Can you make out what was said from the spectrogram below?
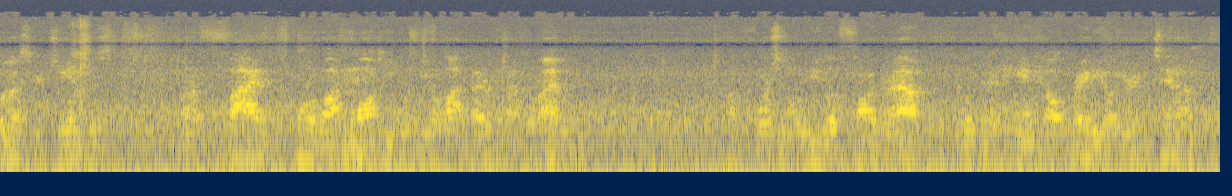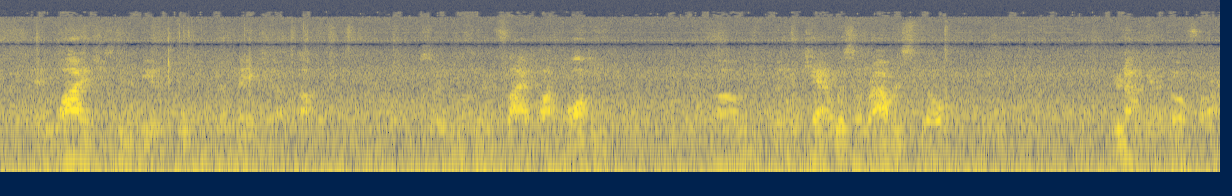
Louis, your chances on a five, four watt walkie would be a lot better than out where I live. Unfortunately, you live farther out, and if you're looking at a handheld radio, your antenna and wattage is gonna be important to make uh, up. So you're looking at a five watt walkie, um, in Catawissa, Robertsville, you're not gonna go far,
